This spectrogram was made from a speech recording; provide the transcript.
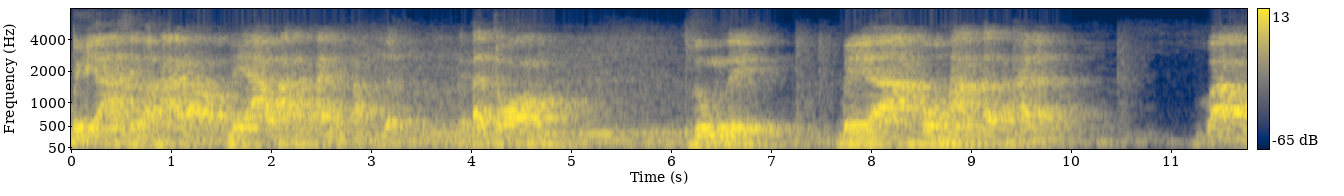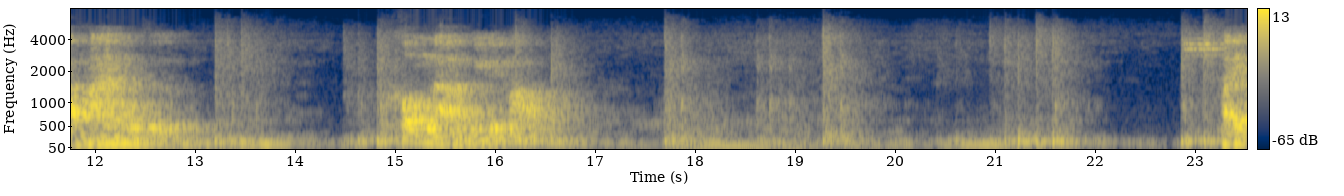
BaCl2 vào và BaOH hai lần vào. Được. Vậy ta cho dung dịch BaOH tất cả hai lần vào hai mối không làm quỷ đổi máu. Thấy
